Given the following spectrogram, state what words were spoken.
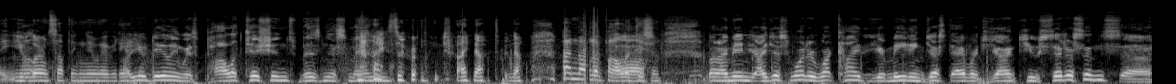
You learn something new every day. Are you dealing with politicians, businessmen? I certainly try not to know. I'm not a politician. But I mean, I just wondered what kind. You're meeting just average John Q. citizens, uh,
